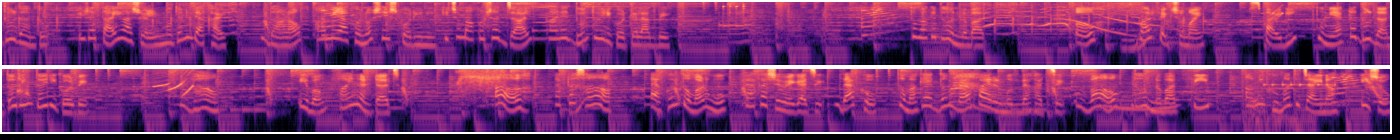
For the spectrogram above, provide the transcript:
দুর্দান্ত, এটা তাই আসলের মতনই দেখায়। দাঁড়াও, আমি এখনও শেষ করিনি। কিছু মাকড়সার জাল কানের দুল তৈরি করতে লাগবে। তোমাকে ধন্যবাদ। ওহ পারফেক্ট সময়। স্পাইডি তুমি একটা দুর্দান্ত রিং তৈরি করবে। ভাও, এবং ফাইনাল টাচ আহ, একটা সাপ। এখন তোমার মুখ ফ্যাকাশে হয়ে গেছে। দেখো, তোমাকে একদম ভ্যাম্পায়ারের মতো দেখাচ্ছে। ওয়াও ধন্যবাদ ফিপ আমি ঘুমাতে চাই না। এসো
